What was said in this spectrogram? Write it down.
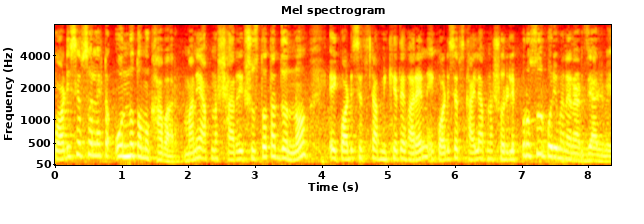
কোয়াডিসেপস হলো একটা অন্যতম খাবার। মানে আপনার শারীরিক সুস্থতার জন্য এই কোয়াডিসেপসটা আপনি খেতে পারেন। এই কোয়াডিসেপস খাইলে আপনার শরীরে প্রচুর পরিমাণে এনার্জি আসবে।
